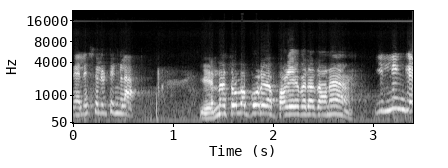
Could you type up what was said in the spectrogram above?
வேலை சொல்லிட்டீங்களா? என்ன சொல்ல போற? பழைய வேலை தானே? இல்லைங்க.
